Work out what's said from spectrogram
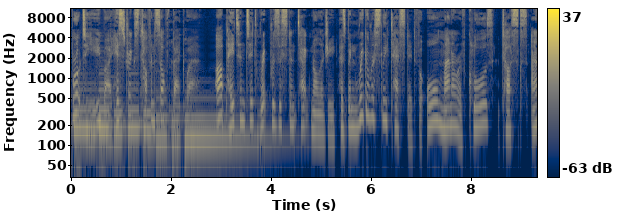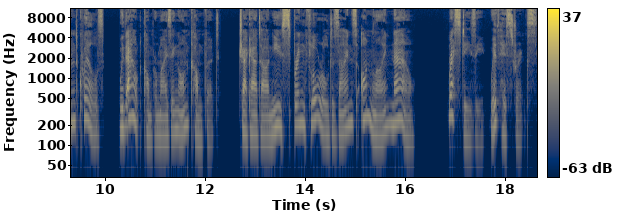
Brought to you by Hystrix Tough and Soft Bedwear. Our patented rip resistant technology has been rigorously tested for all manner of claws, tusks, and quills without compromising on comfort. Check out our new spring floral designs online now. Rest easy with Hystrix.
